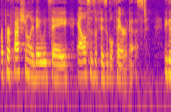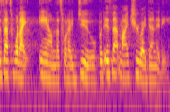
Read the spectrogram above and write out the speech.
Or professionally, they would say Alice is a physical therapist because that's what I am, that's what I do. But is that my true identity?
